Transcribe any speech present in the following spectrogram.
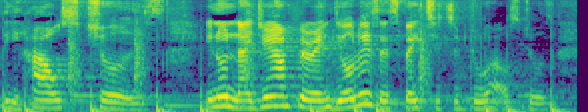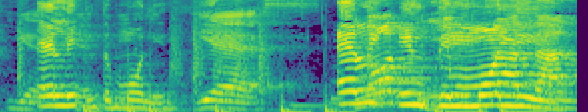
the house chores you know nigerian parents they always expect you to do house chores Yes, early in the morning Yes. Early Not in the morning. Than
